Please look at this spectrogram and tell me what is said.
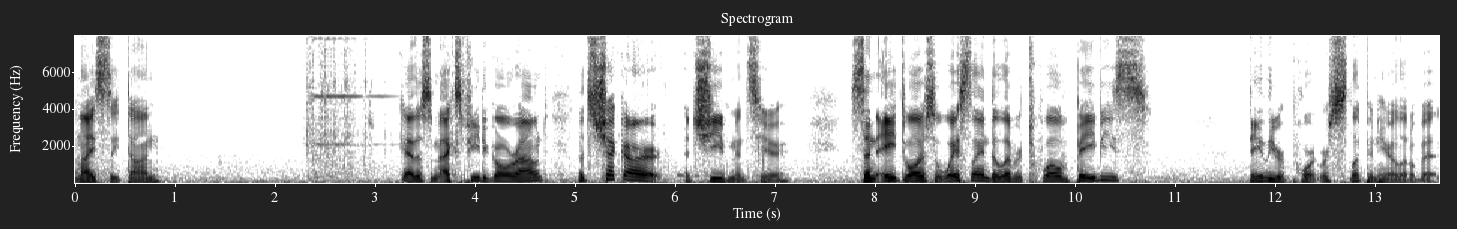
Nicely done. Okay, there's some XP to go around. Let's check our achievements here. Send 8 dwellers to Wasteland, deliver 12 babies. Daily report, we're slipping here a little bit.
